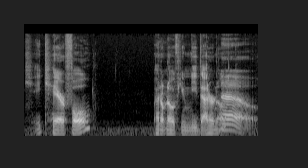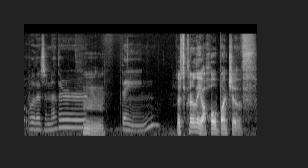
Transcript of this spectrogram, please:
Okay, careful. I don't know if you need that or not. Oh, well, there's another hmm. thing. There's clearly a whole bunch of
